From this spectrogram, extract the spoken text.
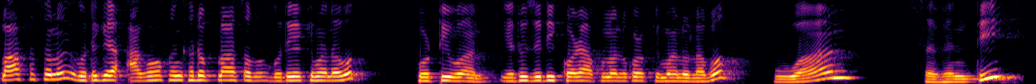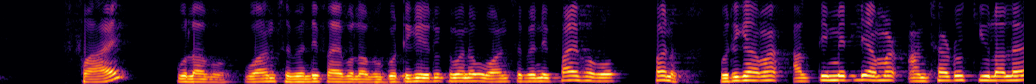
প্লাছ আছে নহয় গতিকে আগৰ সংখ্যাটো প্লাছ হ'ব গতিকে কিমান হ'ব? ফৰ্টি ওৱান এইটো যদি কৰে আপোনালোকৰ কিমান ওলাব? ওৱান ছেভেণ্টি ফাইভ ওলাব। ওৱান ছেভেণ্টি ফাইভ ওলাব। গতিকে এইটো কিমান হ'ব? ওৱান ছেভেণ্টি ফাইভ হ'ব। হয় ন? গতিকে আমাৰ আল্টিমেটলি আমাৰ আনচাৰটো কি ওলালে?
